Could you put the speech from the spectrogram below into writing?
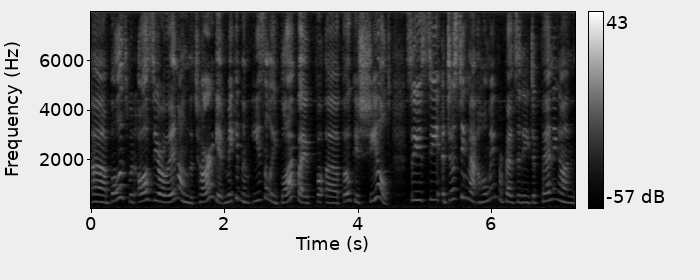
uh, bullets would all zero in on the target, making them easily blocked by a fo- uh, focused shield. So you see, adjusting that homing propensity depending on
